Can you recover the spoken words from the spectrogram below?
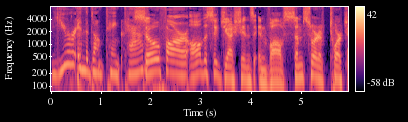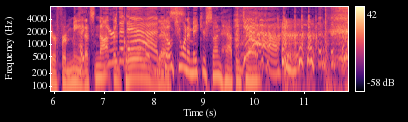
You're in the dunk tank, Tad. So far, all the suggestions involve some sort of torture for me. That's not you're the, the goal dad. of this. Don't you want to make your son happy, Tad? yeah.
